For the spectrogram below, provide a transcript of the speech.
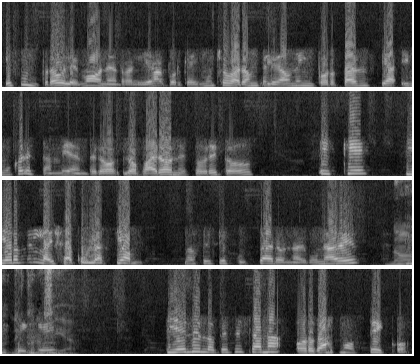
que es un problemón en realidad, porque hay mucho varón que le da una importancia, y mujeres también, pero los varones sobre todo, es que pierden la eyaculación. No sé si escucharon alguna vez, No, de que desconocía. tienen lo que se llama orgasmo seco.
